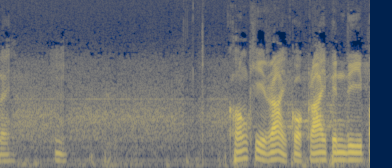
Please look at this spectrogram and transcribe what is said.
เลยของขี้ร้ายก็กลายเป็นดีไป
